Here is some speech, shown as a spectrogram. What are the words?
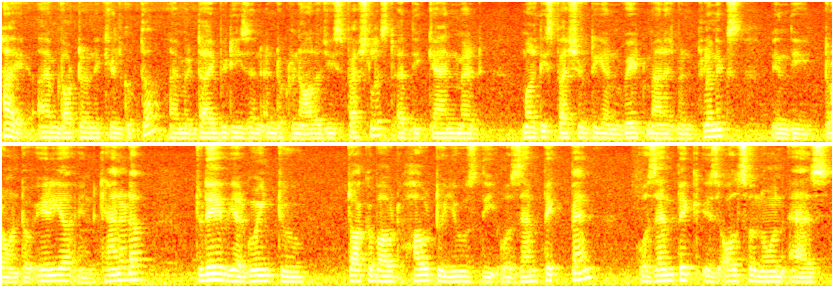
Hi, I'm Dr. Nikhil Gupta. I'm a diabetes and endocrinology specialist at the CanMed Multi-Specialty and Weight Management Clinics in the Toronto area in Canada. Today we are going to talk about how to use the Ozempic pen. Ozempic is also known as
